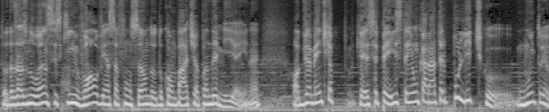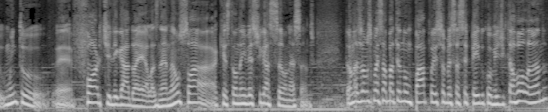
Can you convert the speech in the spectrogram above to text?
todas as nuances que envolvem essa função do, do combate à pandemia aí, né? Obviamente que, que as CPIs têm um caráter político muito, muito é, forte ligado a elas, né? Não só a questão da investigação, né, Sandro? Então nós vamos começar batendo um papo aí sobre essa CPI do Covid que está rolando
